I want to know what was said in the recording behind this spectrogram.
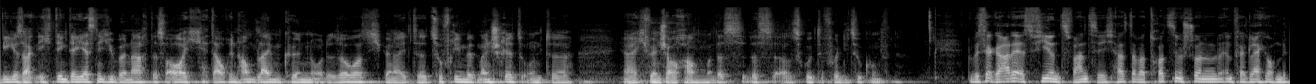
wie gesagt, ich denke da jetzt nicht über Nacht, dass oh, ich hätte auch in Hamm bleiben können oder sowas. Ich bin halt äh, zufrieden mit meinem Schritt und äh, ja, ich wünsche auch Hamm das, das alles Gute für die Zukunft. Du bist ja gerade erst 24, hast aber trotzdem schon im Vergleich auch mit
